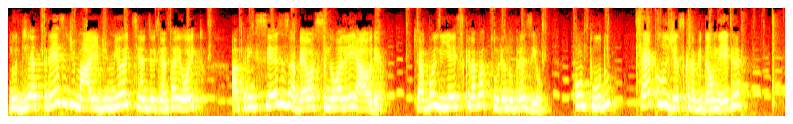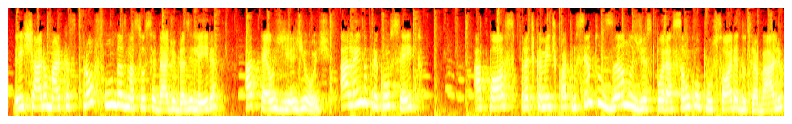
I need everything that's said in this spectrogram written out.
No dia 13 de maio de 1888, a princesa Isabel assinou a Lei Áurea, que abolia a escravatura no Brasil. Contudo, Séculos de escravidão negra deixaram marcas profundas na sociedade brasileira até os dias de hoje. Além do preconceito, após praticamente 400 anos de exploração compulsória do trabalho,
